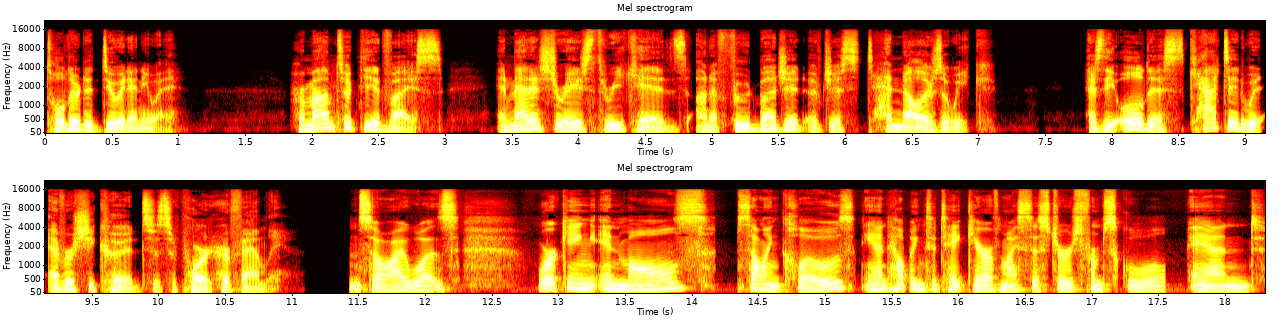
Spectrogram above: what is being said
told her to do it anyway. Her mom took the advice and managed to raise three kids on a food budget of just $10 a week. As the oldest, Kat did whatever she could to support her family. And so I was working in malls, selling clothes, and helping to take care of my sisters from school, and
